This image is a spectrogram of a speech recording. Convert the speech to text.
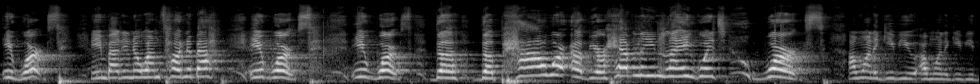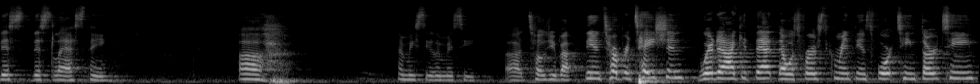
It works. Anybody know what I'm talking about? It works. It works. The, the power of your heavenly language works. I want to give you, I want to give you this, this last thing. Uh, let me see, let me see. Uh, told you about the interpretation. Where did I get that? That was 1 Corinthians 14, 13.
